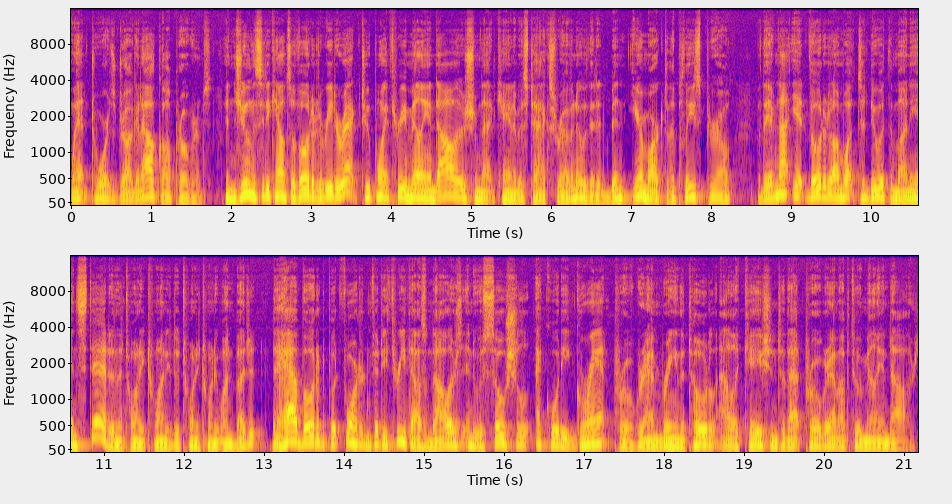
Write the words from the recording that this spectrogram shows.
went towards drug and alcohol programs. In June, the City Council voted to redirect $2.3 million from that cannabis tax revenue that had been earmarked to the Police Bureau but they have not yet voted on what to do with the money instead in the 2020 to 2021 budget. They have voted to put $453,000 into a social equity grant program, bringing the total allocation to that program up to a million dollars.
